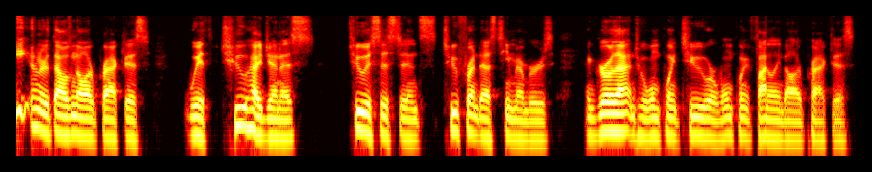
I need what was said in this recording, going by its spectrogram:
$800,000 practice with two hygienists, two assistants, two front desk team members, and grow that into a 1.2 or 1.5 million dollar practice.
